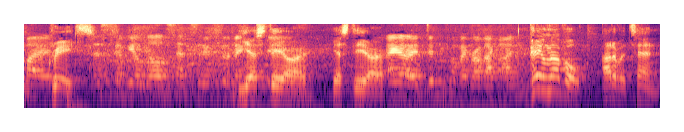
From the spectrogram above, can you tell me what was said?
but Great. this is gonna be a little sensitive for the next Yes, they days. are. Yes, they are. I uh, didn't put my bra back on. Pain level out of a ten.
